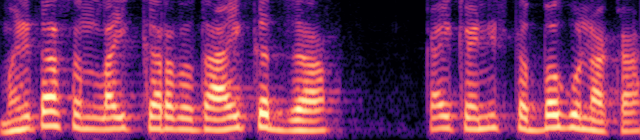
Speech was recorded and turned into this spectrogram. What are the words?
म्हणत असेल लाईक करायचं तर ऐकत जा. काही काही नुसतं बघू नका.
